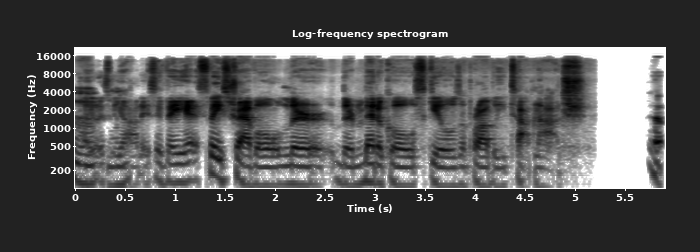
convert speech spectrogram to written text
mm-hmm. like, let's be mm-hmm. honest. If they space travel, their their medical skills are probably top notch. Yeah.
